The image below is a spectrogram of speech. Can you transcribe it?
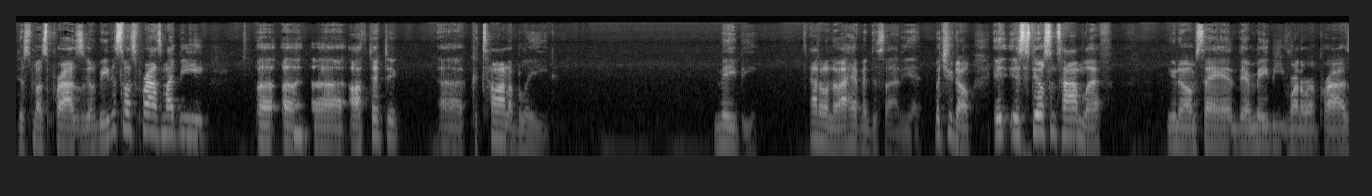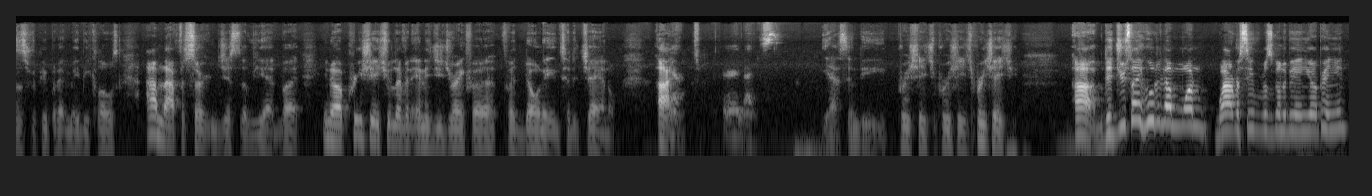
this month's prize is going to be. This month's prize might be a, a, a authentic uh, katana blade, maybe. I don't know. I haven't decided yet, but you know, it, it's still some time left. You know what I'm saying? There may be runner-up prizes for people that may be close. I'm not for certain just of yet, but you know, appreciate you living energy drink for for donating to the channel. All right. Yeah, very nice. Yes, indeed. Appreciate you, appreciate you, appreciate you. Uh, did you say who the number one wide receiver was going to be in your opinion?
